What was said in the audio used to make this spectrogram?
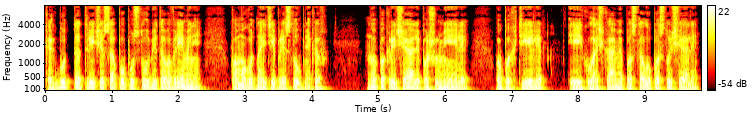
Как будто три часа попусту убитого времени помогут найти преступников. Но покричали, пошумели, попыхтели и кулачками по столу постучали.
